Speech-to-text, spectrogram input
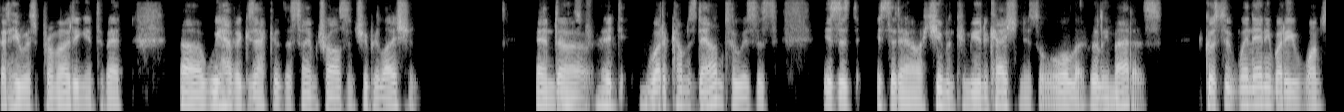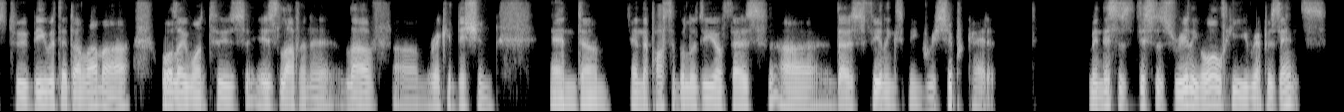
that he was promoting in Tibet, uh, we have exactly the same trials and tribulation. And uh, it, what it comes down to is, is, is, it, is that our human communication is all that really matters. Because when anybody wants to be with the Dalai Lama, all they want to is, is love and uh, love, um, recognition, and um, and the possibility of those uh, those feelings being reciprocated. I mean, this is this is really all he represents.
